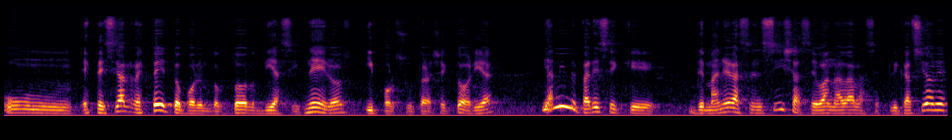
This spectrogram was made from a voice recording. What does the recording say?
un especial respeto por el doctor Díaz Cisneros y por su trayectoria, y a mí me parece que de manera sencilla se van a dar las explicaciones.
